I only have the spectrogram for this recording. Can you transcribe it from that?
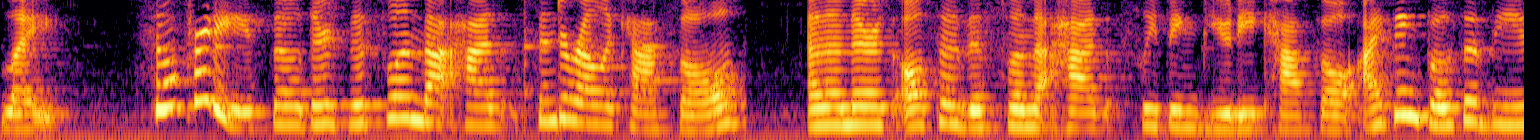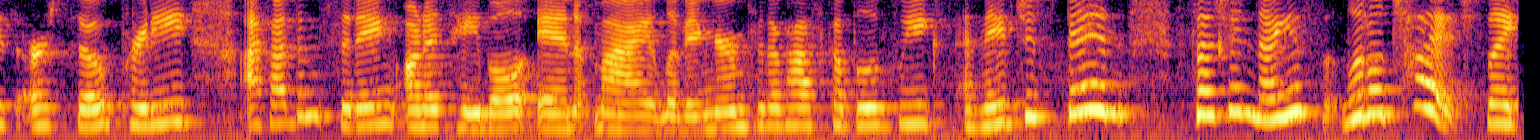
light. So pretty. So there's this one that has Cinderella Castle. And then there's also this one that has Sleeping Beauty Castle. I think both of these are so pretty. I've had them sitting on a table in my living room for the past couple of weeks and they've just been such a nice little touch. Like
